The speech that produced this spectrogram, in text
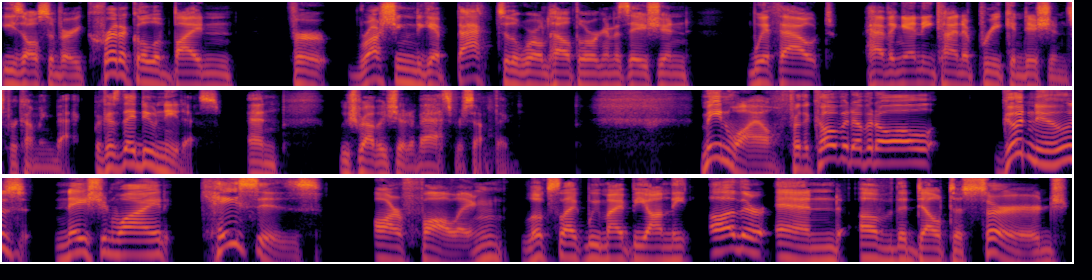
he's also very critical of Biden for rushing to get back to the World Health Organization without having any kind of preconditions for coming back because they do need us. And we probably should have asked for something. Meanwhile, for the COVID of it all, good news nationwide cases are falling. Looks like we might be on the other end of the Delta surge.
